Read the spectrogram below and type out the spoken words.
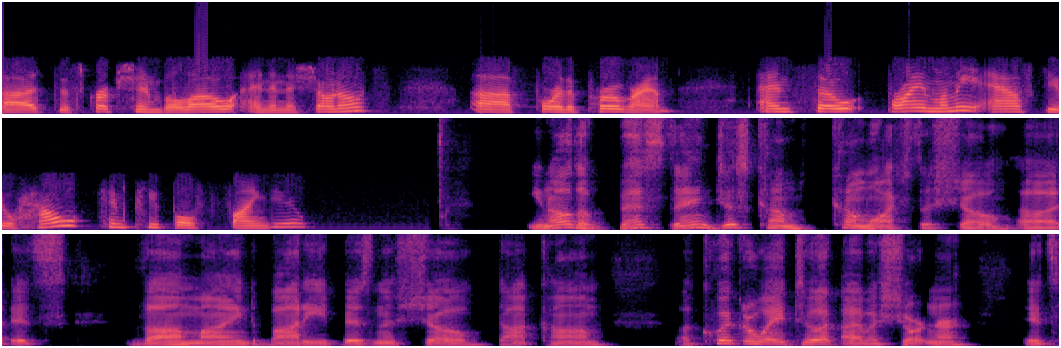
uh, description below and in the show notes uh, for the program. And so, Brian, let me ask you, how can people find you? You know, the best thing, just come come watch the show. Uh, it's the mind body business show.com. A quicker way to it, I have a shortener. It's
